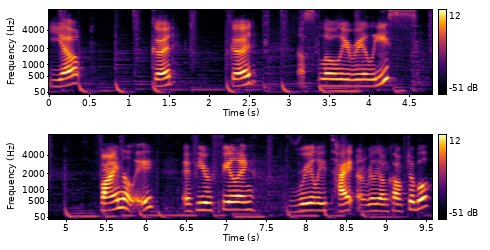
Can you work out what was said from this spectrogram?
Yep. Good. Good. Now slowly release. Finally, if you're feeling really tight and really uncomfortable,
